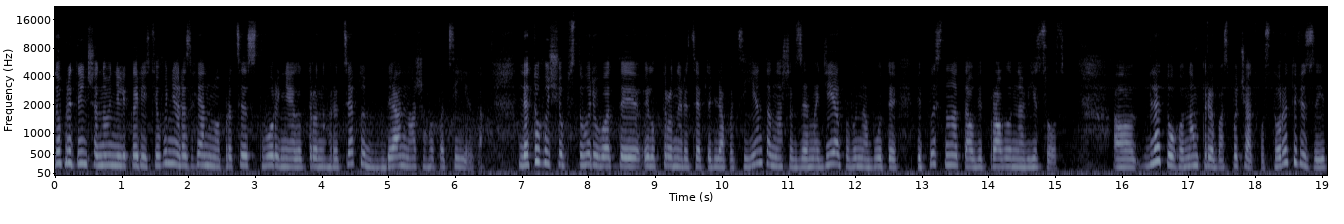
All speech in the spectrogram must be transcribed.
Добрий день, шановні лікарі. Сьогодні розглянемо процес створення електронного рецепту для нашого пацієнта. Для того, щоб створювати електронні рецепти для пацієнта, наша взаємодія повинна бути підписана та відправлена в ЄСОС. Для того нам треба спочатку створити візит,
